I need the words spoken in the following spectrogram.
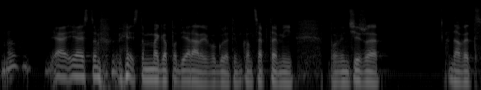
no, ja, ja, jestem, ja jestem mega podjarany w ogóle tym konceptem i powiem ci, że nawet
